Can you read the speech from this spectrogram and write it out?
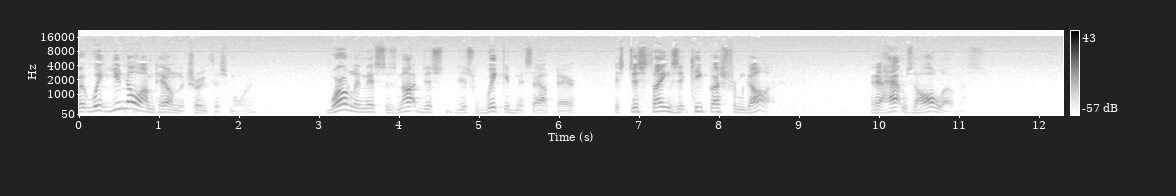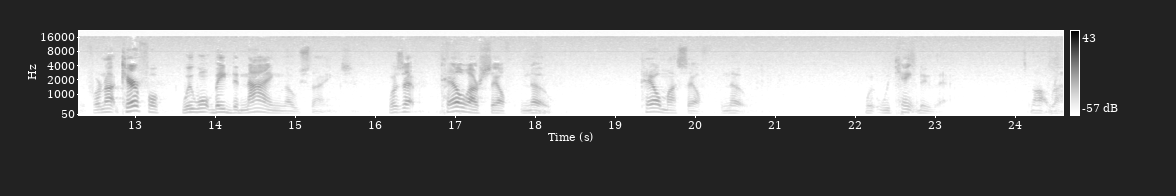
But we, you know I'm telling the truth this morning. Worldliness is not just, just wickedness out there. It's just things that keep us from God. And it happens to all of us. If we're not careful, we won't be denying those things. What does that tell ourselves? No. Tell myself no. We, we can't do that. It's not right.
